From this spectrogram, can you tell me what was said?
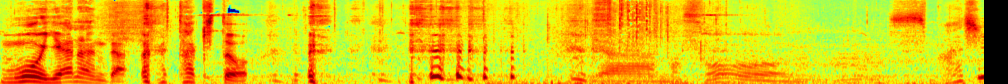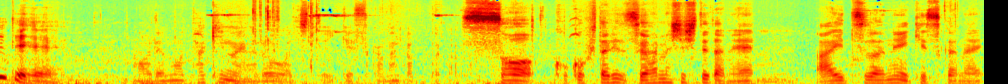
もう嫌なんだ。滝とそう。マジで。俺も滝の野郎はちょっといけすかなかったから。そう。ここ2人でそういう話してたね。うあいつはねいけすかない。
